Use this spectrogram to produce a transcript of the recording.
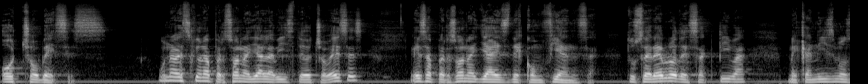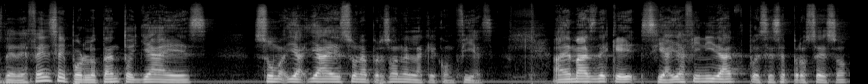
ocho veces. Una vez que una persona ya la viste ocho veces, esa persona ya es de confianza. Tu cerebro desactiva mecanismos de defensa y por lo tanto ya es, ya, es una persona en la que confías. Además de que si hay afinidad, pues ese proceso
